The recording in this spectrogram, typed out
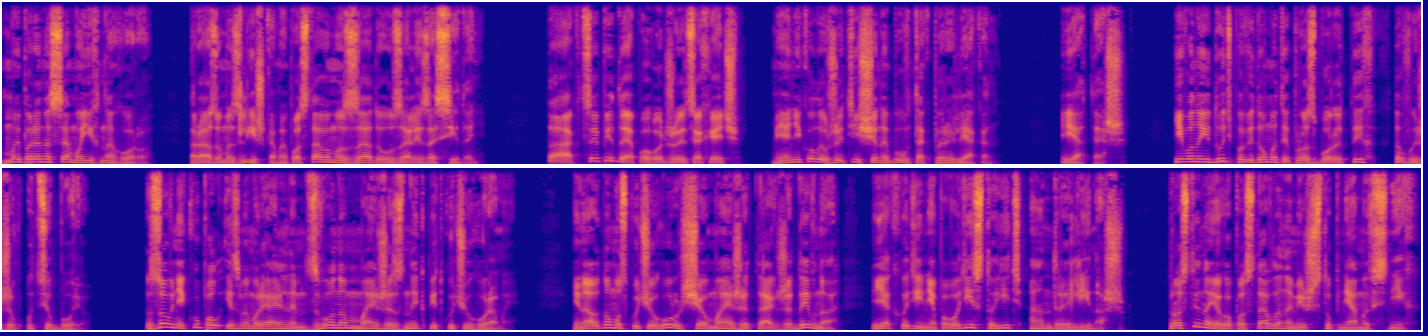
Ми перенесемо їх нагору. Разом із ліжками поставимо ззаду у залі засідань. Так, це піде, погоджується Хетч. Я ніколи в житті ще не був так перелякан. Я теж. І вони йдуть повідомити про збори тих, хто вижив у цю бурю. Зовні купол із меморіальним дзвоном майже зник під кучугурами. І на одному з кучугур, що майже так же дивно, як ходіння по воді, стоїть Андре Лінош. Тростина його поставлена між ступнями в сніг.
